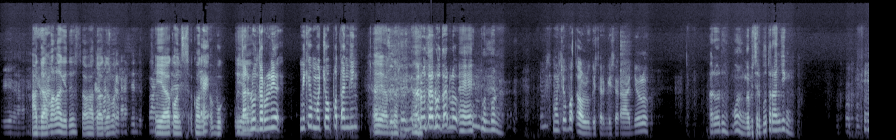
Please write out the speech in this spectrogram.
Iya. agama lah gitu salah satu agama iya kons, kon, Eh, bu, iya. Ntar dulu. Ini kayak mau copot anjing. Eh, iya bentar. Ntar dulu, ntar dulu, ntar dulu. eh bun bun Ini Mau copot. Oh, lu geser-geser aja lu. aduh aduh wah nggak bisa diputar anjing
